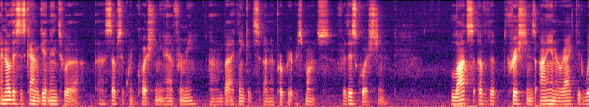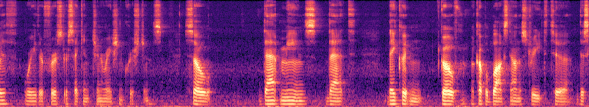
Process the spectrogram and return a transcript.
I know this is kind of getting into a, a subsequent question you have for me, um, but I think it's an appropriate response for this question. Lots of the Christians I interacted with were either first or second generation Christians. So that means that they couldn't go a couple blocks down the street to this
